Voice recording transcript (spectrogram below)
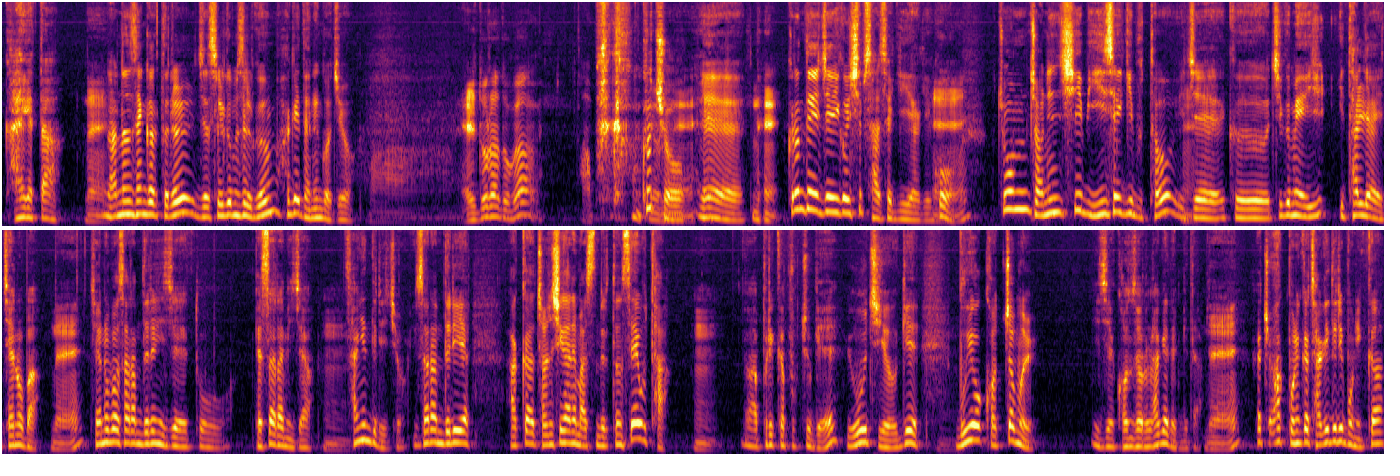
가야겠다라는 네. 생각들을 이제 슬금슬금 하게 되는 거죠. 엘도라도가 아프리카. 그렇죠. 예. 네. 그런데 이제 이건 14세기 이야기고 네. 좀 전인 12세기부터 이제 그 지금의 이, 이탈리아의 제노바, 네. 제노바 사람들은 이제 또 뱃사람이자 음. 상인들이죠. 이 사람들이 아까 전 시간에 말씀드렸던 세우타, 음. 아프리카 북쪽에 요 지역에 무역 거점을 이제 건설을 하게 됩니다. 네. 그러니까 쫙 보니까 자기들이 보니까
